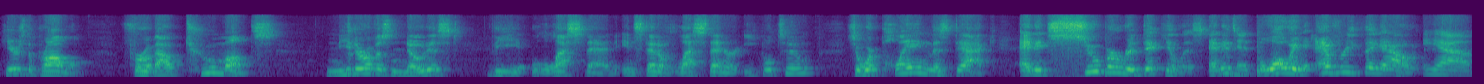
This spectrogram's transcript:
Here's the problem. For about two months, neither of us noticed the less than instead of less than or equal to. So we're playing this deck and it's super ridiculous and it's It's- blowing everything out. Yeah,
